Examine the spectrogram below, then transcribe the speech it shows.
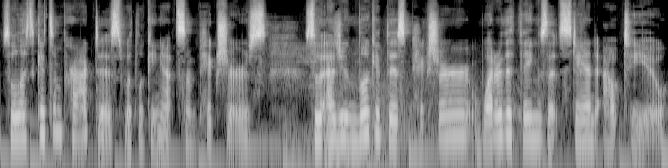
So let's get some practice with looking at some pictures. So as you look at this picture, what are the things that stand out to you?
